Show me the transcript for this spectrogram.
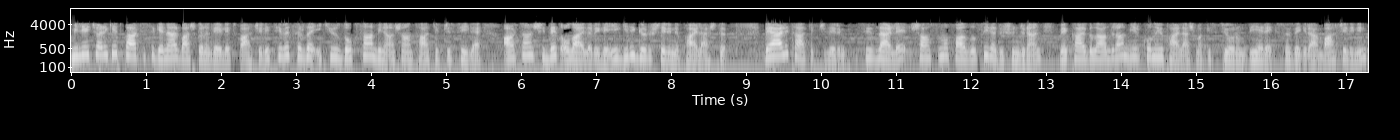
Milliyetçi Hareket Partisi Genel Başkanı Devlet Bahçeli Twitter'da 290 bini aşan takipçisiyle artan şiddet olayları ile ilgili görüşlerini paylaştı. Değerli takipçilerim, sizlerle şahsımı fazlasıyla düşündüren ve kaygılandıran bir konuyu paylaşmak istiyorum diyerek söze giren Bahçeli'nin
